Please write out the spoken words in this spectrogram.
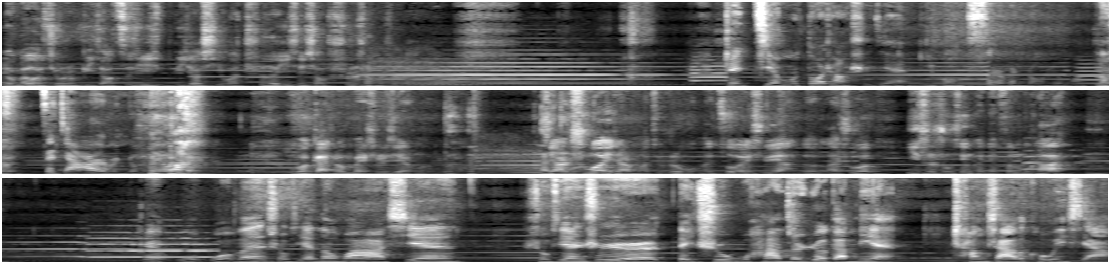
有没有就是比较自己比较喜欢吃的一些小吃什么之类的？这节目多长时间？一共四十分钟是吗？对那 再加二十分钟没有啊？我们改成美食节目了，是吧？太这样说一下嘛，就是我们作为巡演的来说，衣食住行肯定分不开。嗯这我我们首先的话，先首先是得吃武汉的热干面，长沙的口味虾，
